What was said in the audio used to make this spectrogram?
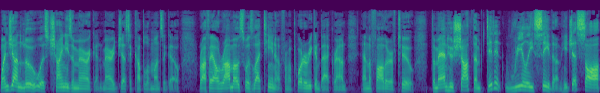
Wenjian Liu was Chinese American, married just a couple of months ago. Rafael Ramos was Latino from a Puerto Rican background and the father of two. The man who shot them didn't really see them. He just saw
